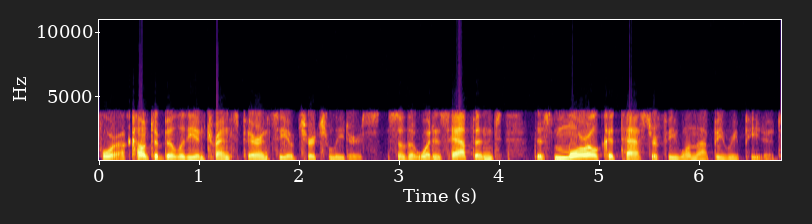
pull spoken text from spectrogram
for accountability and transparency of church leaders so that what has happened, this moral catastrophe, will not be repeated.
